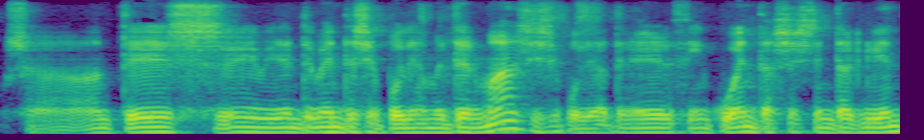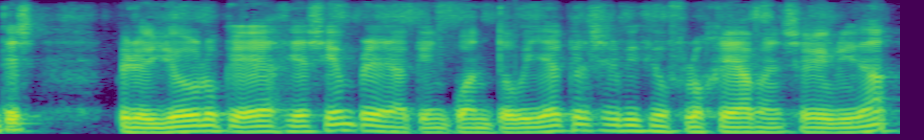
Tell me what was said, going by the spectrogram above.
O sea, antes evidentemente se podía meter más y se podía tener 50, 60 clientes, pero yo lo que hacía siempre era que en cuanto veía que el servicio flojeaba en seguridad,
